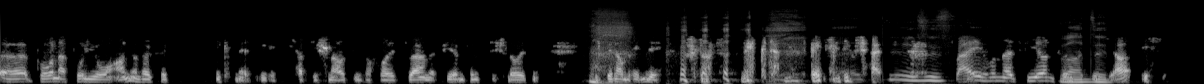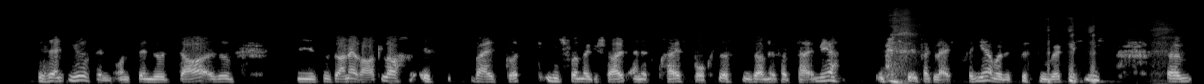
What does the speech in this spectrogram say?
äh, Port Napoleon an und hat gesagt, nichts mehr, ich habe die Schnauze so voll, 254 Schleusen. Ich bin am Ende. Schluss, weg damit, weg mit dem Scheiß. 254, Wahnsinn. ja, ich, ist ein Irrsinn. Und wenn du da, also die Susanne Radlach ist, weiß Gott, nicht von der Gestalt eines Preisboxers. Susanne, verzeih mir, den Vergleich bringe, aber das bist du wirklich nicht. Ähm,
